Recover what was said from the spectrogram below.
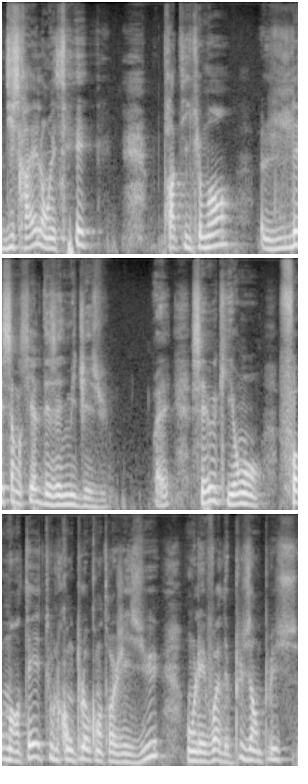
d'Israël ont été pratiquement l'essentiel des ennemis de Jésus. C'est eux qui ont fomenté tout le complot contre Jésus. On les voit de plus en plus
